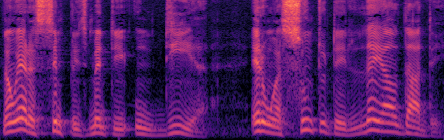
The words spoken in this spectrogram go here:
Não era simplesmente um dia, era um assunto de lealdade.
